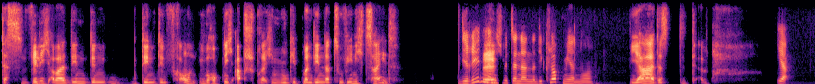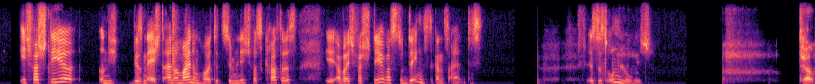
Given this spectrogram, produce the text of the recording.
Das will ich aber den, den, den, den Frauen überhaupt nicht absprechen. Nur gibt man denen da zu wenig Zeit. Die reden äh, ja nicht miteinander, die kloppen ja nur. Ja, das. Ja. Ich verstehe, und ich, wir sind echt einer Meinung heute ziemlich, was krass ist, eh, aber ich verstehe, was du denkst. Ganz ein, das, es ist unlogisch. Tja,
